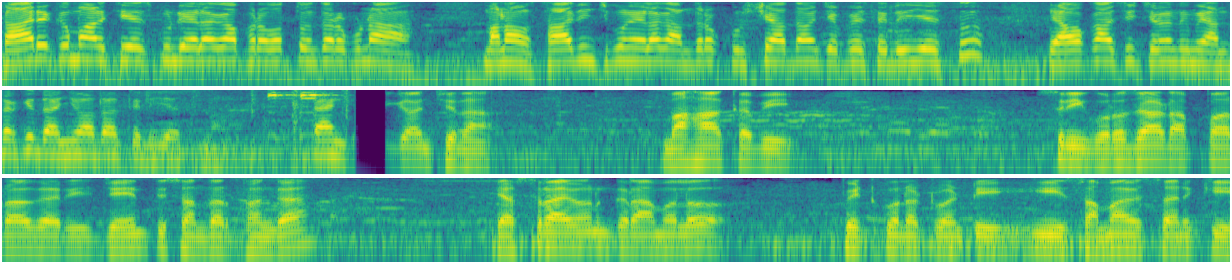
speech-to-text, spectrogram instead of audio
కార్యక్రమాలు చేసుకునేలాగా ప్రభుత్వం తరఫున మనం సాధించుకునేలాగా అందరూ కృషి చేద్దామని చెప్పేసి తెలియజేస్తూ ఈ అవకాశం ఇచ్చినందుకు మీ అందరికీ ధన్యవాదాలు తెలియజేస్తున్నాను థ్యాంక్ యూ మహాకవి శ్రీ గురజాడ అప్పారావు గారి జయంతి సందర్భంగా ఎస్రాయవన్ గ్రామంలో పెట్టుకున్నటువంటి ఈ సమావేశానికి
